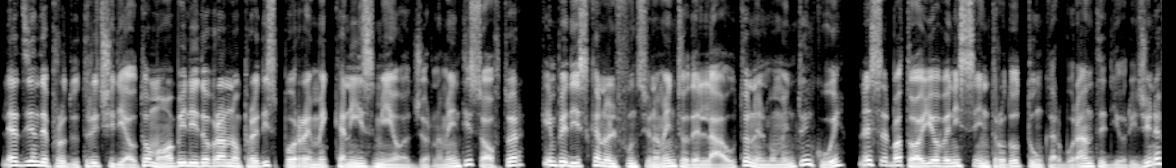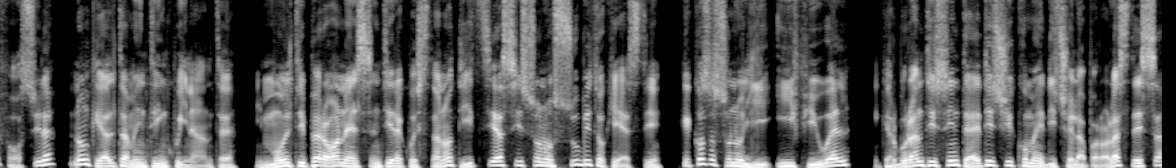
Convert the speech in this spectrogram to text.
le aziende produttrici di automobili dovranno predisporre meccanismi o aggiornamenti software che impediscano il funzionamento dell'auto nel momento in cui nel serbatoio venisse introdotto un carburante di origine fossile, nonché altamente inquinante. In molti però nel sentire questa notizia si sono subito chiesti che cosa sono gli e-fuel carburanti sintetici, come dice la parola stessa,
